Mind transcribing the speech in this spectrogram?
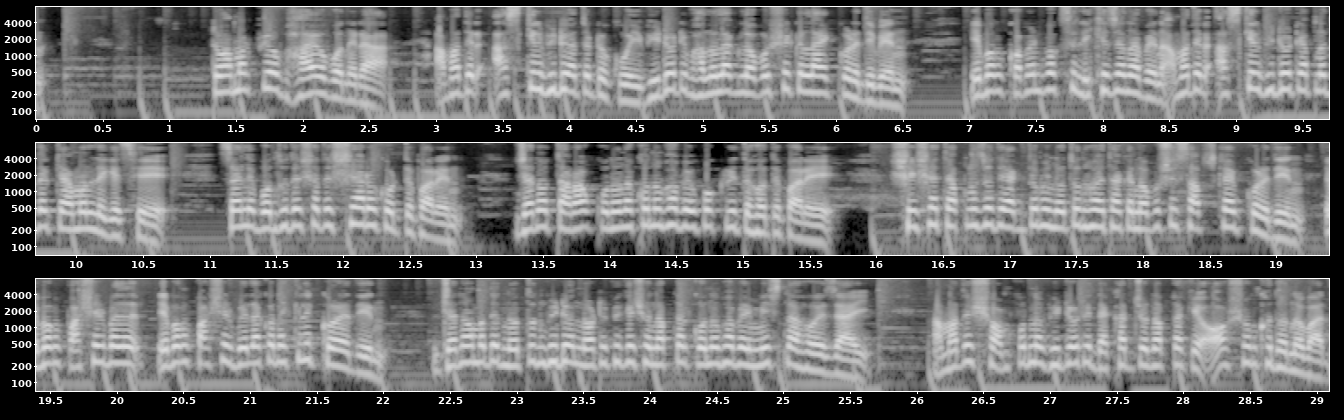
তো আমার প্রিয় ভাই ও বোনেরা আমাদের আজকের ভিডিও এতটুকুই। ভিডিওটি ভালো লাগলে অবশ্যই একটা লাইক করে দিবেন এবং কমেন্ট বক্সে লিখে জানাবেন আমাদের আজকের ভিডিওটি আপনাদের কেমন লেগেছে। চাইলে বন্ধুদের সাথে শেয়ারও করতে পারেন, যেন তারাও কোনো না কোনোভাবে উপকৃত হতে পারে। সেই সাথে আপনি যদি একদমই নতুন হয়ে থাকেন, অবশ্যই সাবস্ক্রাইব করে দিন এবং পাশের এবং পাশের বেলাকনে ক্লিক করে দিন, যেন আমাদের নতুন ভিডিও নোটিফিকেশন আপনার কোনোভাবে মিস না হয়ে যায়। আমাদের সম্পূর্ণ ভিডিওটি দেখার জন্য আপনাকে অসংখ্য ধন্যবাদ।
